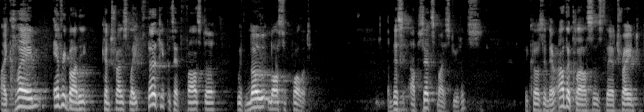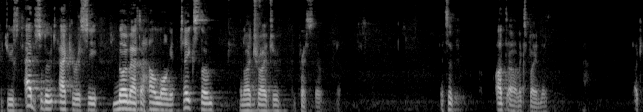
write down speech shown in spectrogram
I claim everybody can translate 30% faster with no loss of quality. And this upsets my students because in their other classes they're trained to produce absolute accuracy no matter how long it takes them, and I try to compress their. It's a. I'll, I'll explain that. Okay.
